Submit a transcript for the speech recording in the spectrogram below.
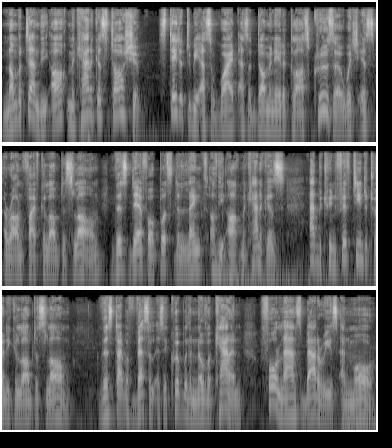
Number 10. The Ark Mechanicus Starship Stated to be as wide as a Dominator-class cruiser which is around 5 kilometers long, this therefore puts the length of the Ark Mechanicus at between 15 to 20 kilometers long. This type of vessel is equipped with a Nova cannon, 4 lance batteries and more.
